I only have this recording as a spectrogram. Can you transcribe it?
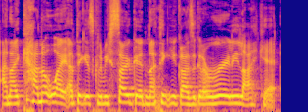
And I cannot wait. I think it's going to be so good and I think you guys are going to really like it.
